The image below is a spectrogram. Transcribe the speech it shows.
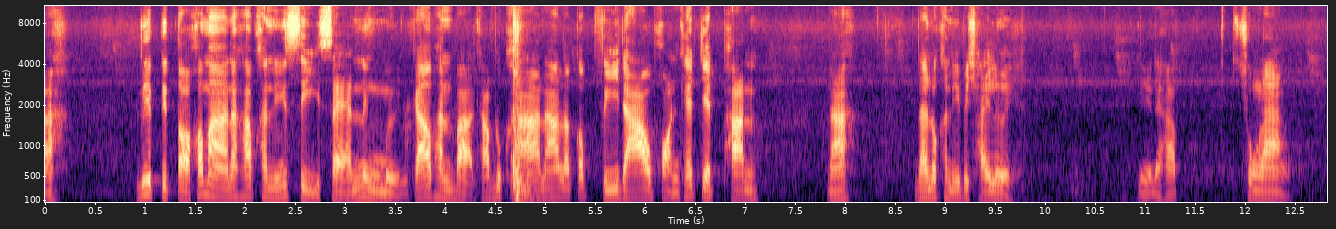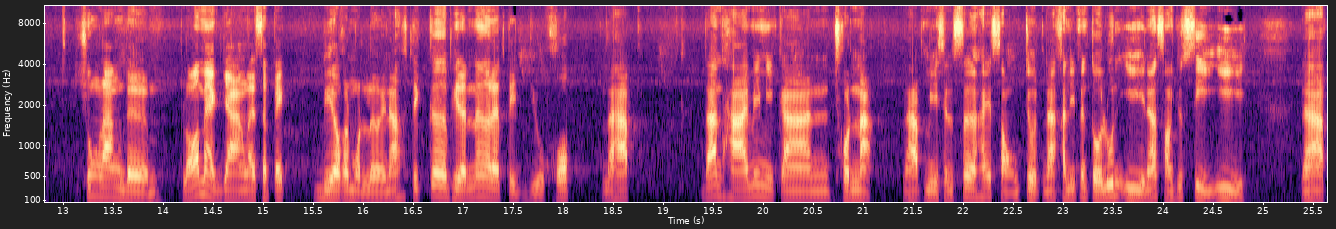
นะรีบติดต่อเข้ามานะครับ คันนี้ 419,000 บาทครับ ลูกค้านะ แล้วก็ฟรีดาวผ่อนแค่ 7,000นะ ได้รถคันนี้ไปใช้เลย นี่นะครับ ช่วงล่าง ช่วงล่างเดิม ล้อแม็กยางอะไรสเปคเดียวกันหมดเลยนะ สติ๊กเกอร์พีลันเนอร์อะไรติดอยู่ครบนะครับ ด้านท้ายไม่มีการชนหนักนะครับ มีเซ็นเซอร์ให้ 2 จุดนะ คันนี้เป็นตัวรุ่น E นะ 2.4E นะครับ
